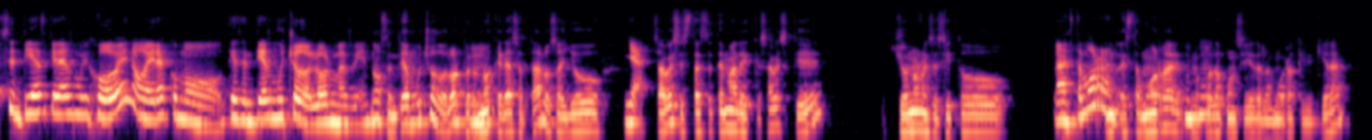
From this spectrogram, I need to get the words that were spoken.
¿Sentías que eras muy joven? ¿O era como que sentías mucho dolor más bien? No, sentía mucho dolor, pero Mm. no quería aceptarlo. O sea, yo, Ya. ¿sabes? Está este tema de que, ¿sabes qué? Yo no necesito Ah, esta morra. esta morra, me Ujú. puedo conseguir la morra que yo quiera.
